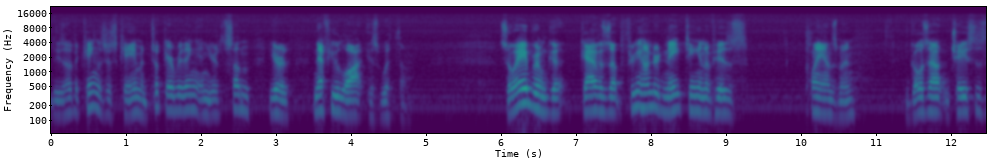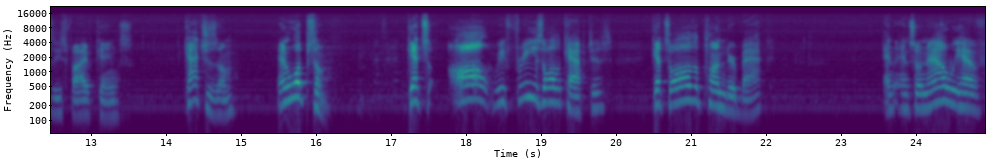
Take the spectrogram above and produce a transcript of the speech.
these other kings just came and took everything, and your son, your nephew Lot, is with them." So Abram g- gathers up 318 of his clansmen, goes out and chases these five kings, catches them, and whoops them. Gets all, re- frees all the captives, gets all the plunder back, and, and so now we have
